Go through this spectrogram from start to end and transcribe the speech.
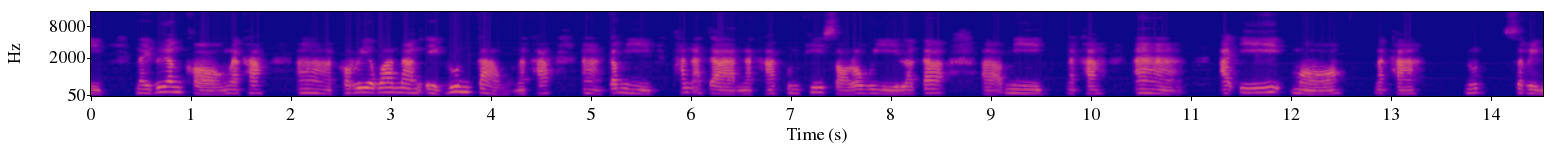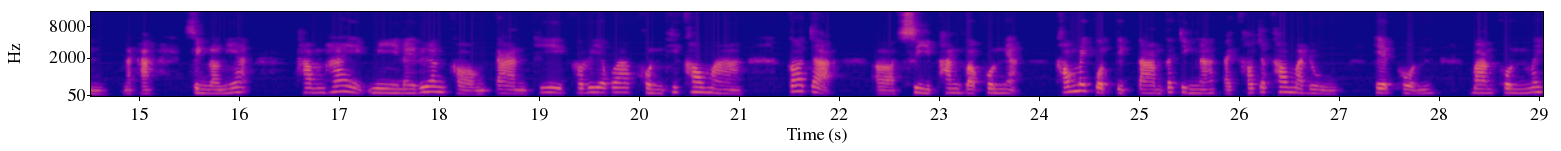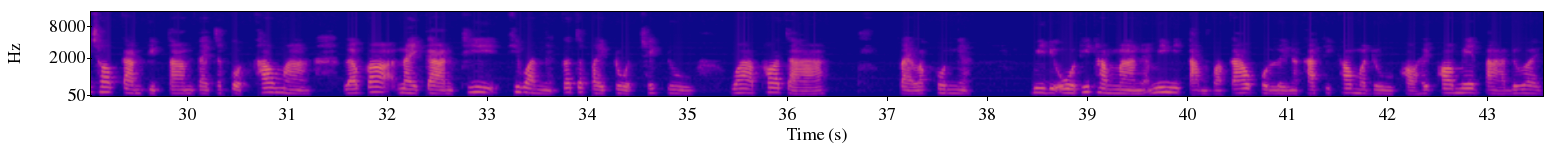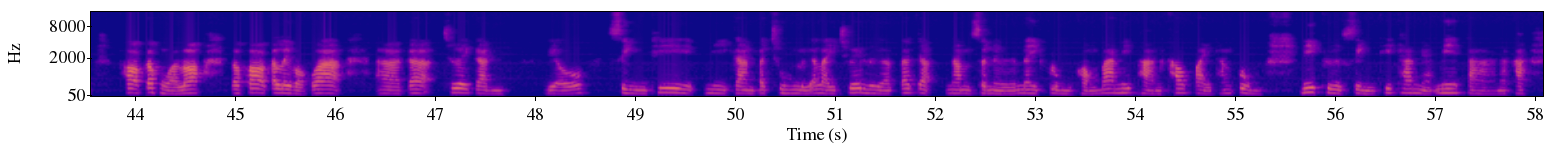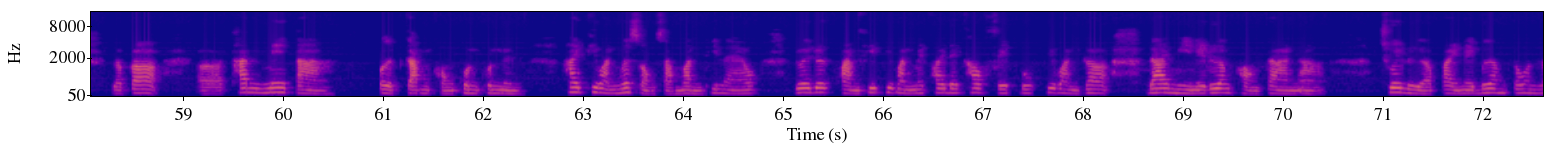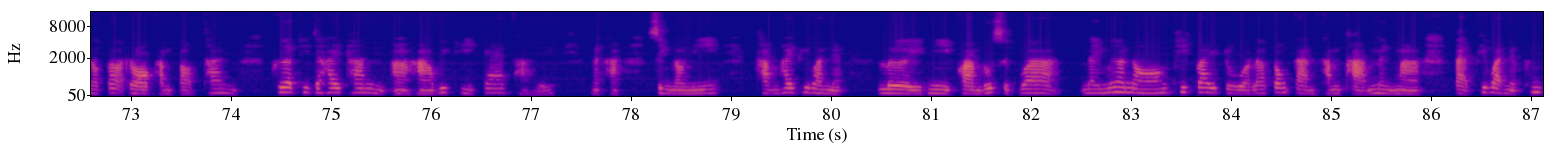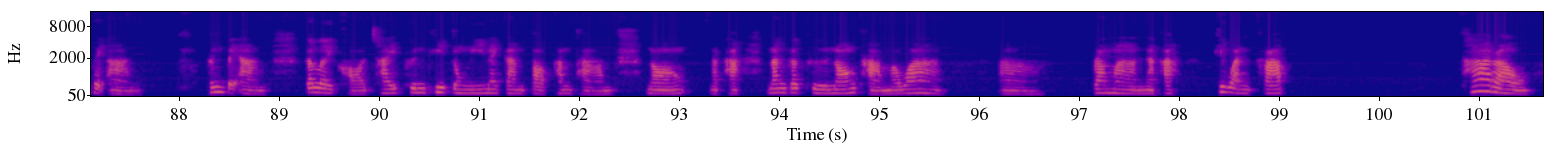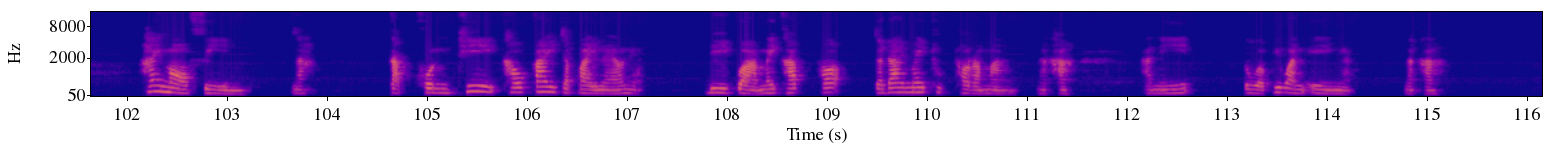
ในเรื่องของนะคะอ่าเขาเรียกว่านางเอกรุ่นเก่านะคะอ่าก็มีท่านอาจารย์นะคะ คุณพี่สรวีแล้วก็อ่ามีนะคะอ่าอาอีหมอนะคะ นุชสรินนะคะ สิ่งเหล่านี้ทำให้มีในเรื่องของการที่เขาเรียกว่าคนที่เข้ามา ก็จะสี่พันกว่าคนเนี่ยเขาไม่กดติดตามก็จริงนะ แต่เขาจะเข้ามาดูเหตุผล บางคนไม่ชอบการติดตามแต่จะกดเข้ามา แล้วก็ในการที่ที่วันเนี่ยก็จะไปตรวจเช็คดูว่าพ่อจ๋าแต่ละคนเนี่ยวิดีโอที่ทำมาเนี่ยไม่มีต่ำกว่า 9 คนเลยนะคะ ที่เข้ามาดูขอให้พ่อเมตตาด้วย พ่อก็หัวเราะ แล้วพ่อก็เลยบอกว่าอ่าก็ช่วยกัน เดี๋ยว สิ่งที่มีการประชุมหรืออะไรช่วยเหลือก็จะนำเสนอในกลุ่มของบ้านนิพานเข้าไปทั้งกลุ่ม นี่คือสิ่งที่ท่านเนี่ยเมตตานะคะ แล้วก็ท่านเมตตาเปิดกรรมของคนคนหนึ่งให้พี่วันเมื่อสองสามวันที่แล้ว ด้วยด้วยความที่พี่วันไม่ค่อยได้เข้า Facebook พี่วันก็ได้มีในเรื่องของการช่วยเหลือไปในเบื้องต้น แล้วก็รอคำตอบท่าน เพื่อที่จะให้ท่านาหาวิธีแก้ไข นะคะ สิ่งเหล่านี้ทำให้พี่วันเนี่ยเลยมีความรู้สึกว่าในเมื่อน้องที่ใกล้ตัวแล้วต้องการคำถามหนึ่งมา แต่พี่วันเนี่ยเพิ่งไปอ่านเพิ่งไปอ่าน ก็เลยขอใช้พื้นที่ตรงนี้ในการตอบคำถามน้องนะคะ นั่นก็คือน้องถามมาว่าอ่าประมาณนะคะพี่วันครับ ถ้าเราให้มอร์ฟีนนะกับคนที่เขาใกล้จะไปแล้วเนี่ย ดีกว่าไหมครับ เพราะจะได้ไม่ทุกข์ทรมานนะคะ อันนี้ตัวพี่วันเองเนี่ยนะคะ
